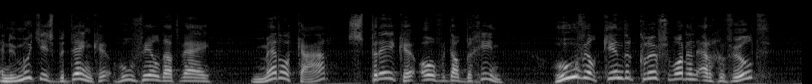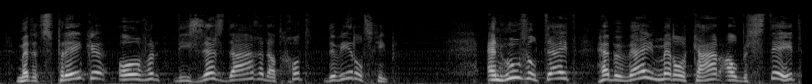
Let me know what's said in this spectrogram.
En nu moet je eens bedenken hoeveel dat wij met elkaar spreken over dat begin. Hoeveel kinderclubs worden er gevuld met het spreken over die zes dagen dat God de wereld schiep? En hoeveel tijd hebben wij met elkaar al besteed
